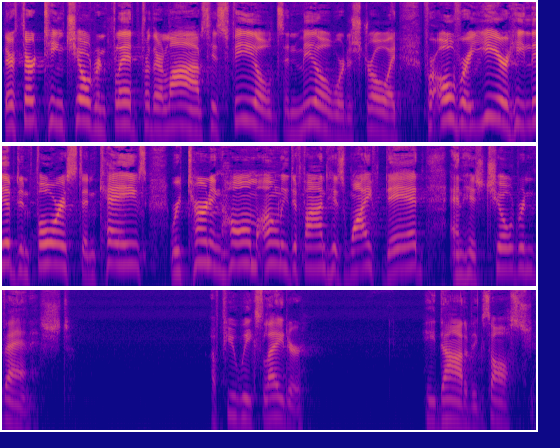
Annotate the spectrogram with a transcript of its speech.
Their 13 children fled for their lives. His fields and mill were destroyed. For over a year, he lived in forests and caves, returning home only to find his wife dead and his children vanished. A few weeks later, he died of exhaustion.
